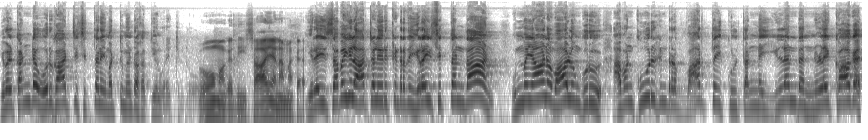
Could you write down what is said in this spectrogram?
இவள் கண்ட ஒரு காட்சி சித்தனை மட்டும் என்று அகத்தியன் உரைக்கின்றோம். ஓம் அகதீசாய நமக. இறை சபையில் ஆற்றல் இருக்கின்றது இறை சித்தன் தான். உண்மையான வாழும் குரு அவன் கூறுகின்ற வார்த்தைக்குள் தன்னை இழந்த நிலைக்காக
